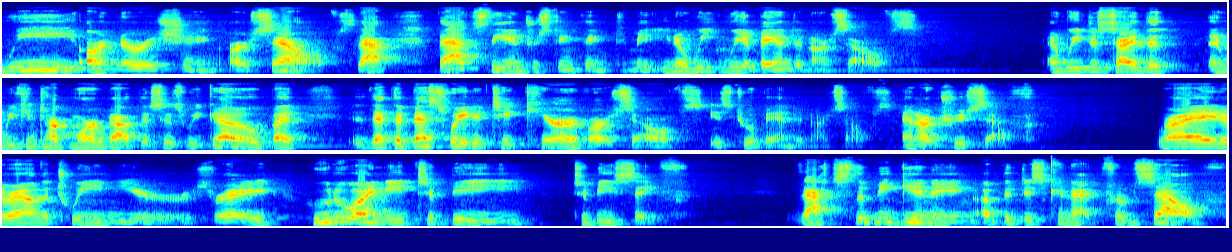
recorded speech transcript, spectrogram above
we are nourishing ourselves. That that's the interesting thing to me. You know, we we abandon ourselves. And we decide that and we can talk more about this as we go, but that the best way to take care of ourselves is to abandon ourselves and our true self. Right around the tween years, right? Who do I need to be to be safe? That's the beginning of the disconnect from self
